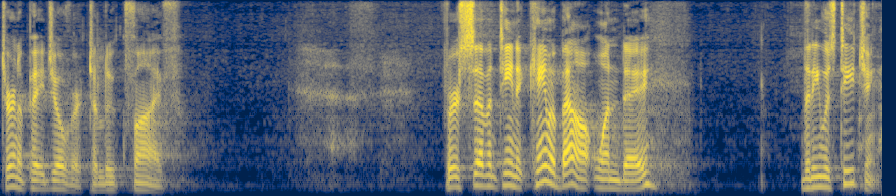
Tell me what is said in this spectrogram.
Turn a page over to Luke 5. Verse 17 It came about one day that he was teaching,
